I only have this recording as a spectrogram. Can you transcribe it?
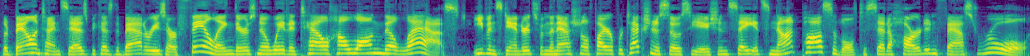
But Ballantyne says because the batteries are failing, there's no way to tell how long they'll last. Even standards from the National Fire Protection Association say it's not possible to set a hard and fast rule.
